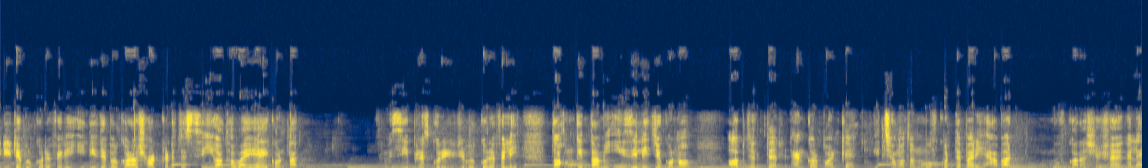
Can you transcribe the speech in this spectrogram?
এডিটেবল করে ফেলি এডিটেবল করার শর্টকাট হচ্ছে সি অথবা এই আইকনটা আমি সি প্রেস করে এডিটেবল করে ফেলি, তখন কিন্তু আমি ইজিলি যে কোনো অবজেক্টের অ্যাঙ্কর পয়েন্টকে ইচ্ছা মতন মুভ করতে পারি। আবার মুভ করা শেষ হয়ে গেলে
